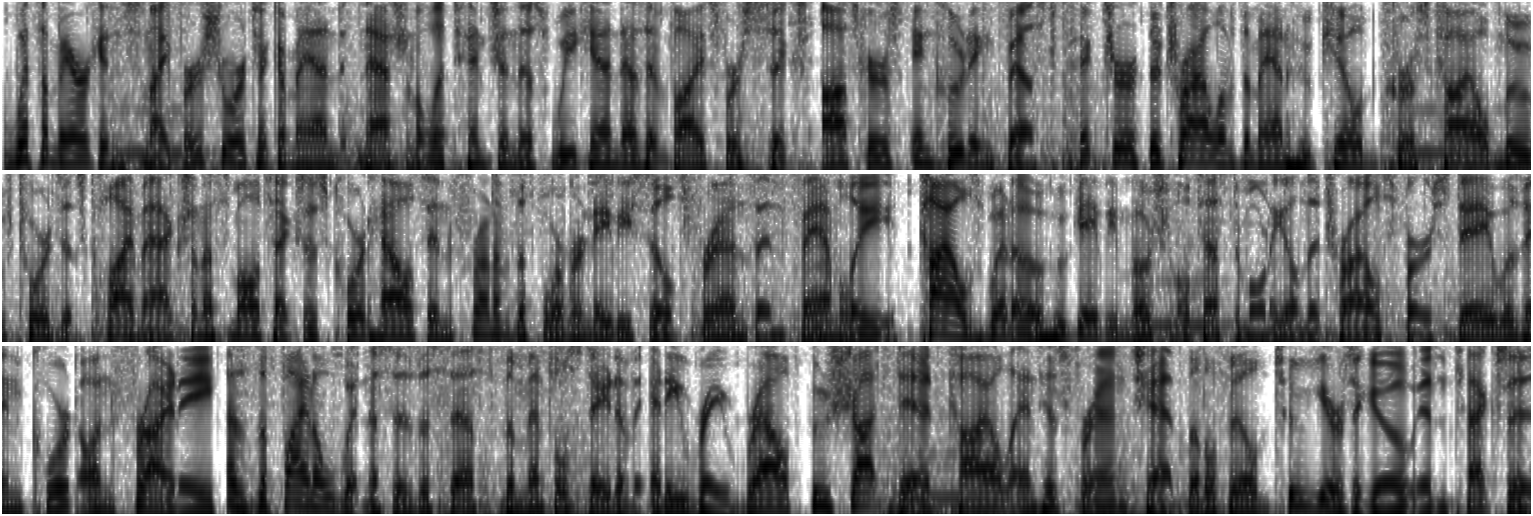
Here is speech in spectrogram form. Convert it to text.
with American Sniper sure to command national attention this weekend as it vies for six Oscars, including Best Picture. The trial of the man who killed Chris Kyle moved towards its climax in a small Texas courthouse in front of the former Navy SEAL's friends and family. Kyle's widow, who gave emotional testimony on the trial's first day, was in court on Friday as the final witnesses assessed the mental state of Eddie Ray Routh, who shot dead Kyle and his friend Chad Littlefield two years ago in Texas.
